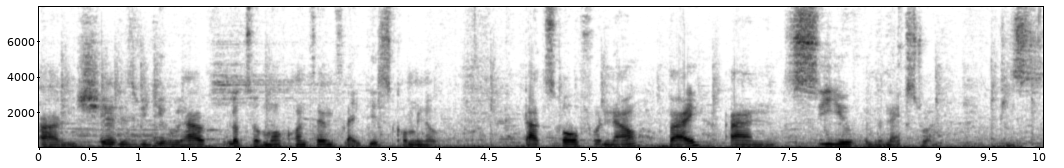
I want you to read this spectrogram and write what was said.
and share this video. We have lots of more content like this coming up. That's all for now. Bye and see you in the next one. Peace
